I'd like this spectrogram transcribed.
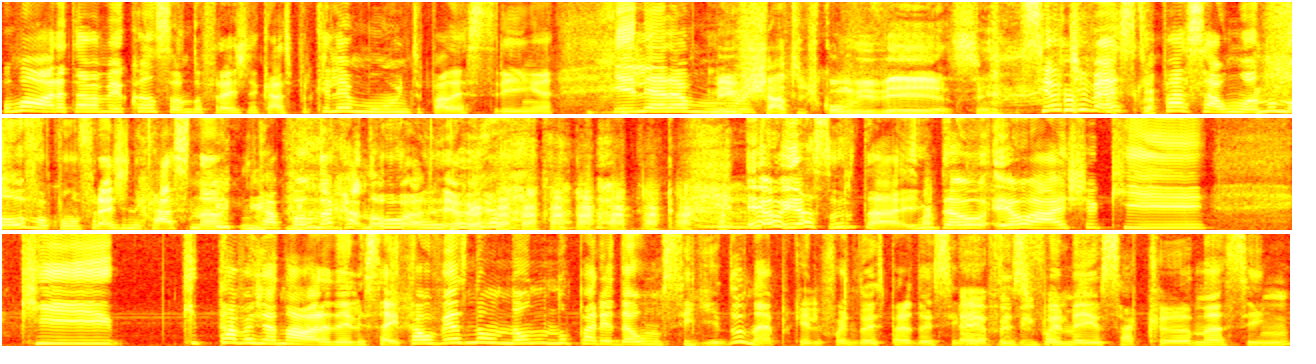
uma hora tava meio cansando do Fred Nicasso, porque ele é muito palestrinha. E ele era muito. Meio chato de conviver, assim. Se eu tivesse que passar um ano novo com o Fred Nicasso na, em Capão da Canoa, eu ia. eu ia surtar. Então, eu acho que. que que tava já na hora dele sair. Talvez não, não no paredão seguido, né? Porque ele foi em dois paredões é, seguidos. É, foi Isso foi meio sacana, assim.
